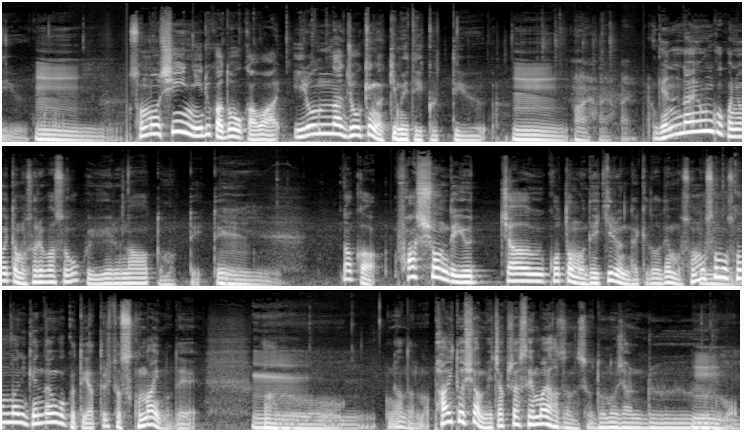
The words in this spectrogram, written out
ていう、うん。そのシーンにいるかどうかはいろんな条件が決めていくっていう。うん。はいはいはい。現代音楽においてもそれはすごく言えるなと思っていて、うん。なんかファッションで言っちゃうこともできるんだけどでもそもそもそんなに現代音楽ってやってる人少ないので、うん。のなんだろうなパイとしてはめちゃくちゃ狭いはずなんですよどのジャンルよりも。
